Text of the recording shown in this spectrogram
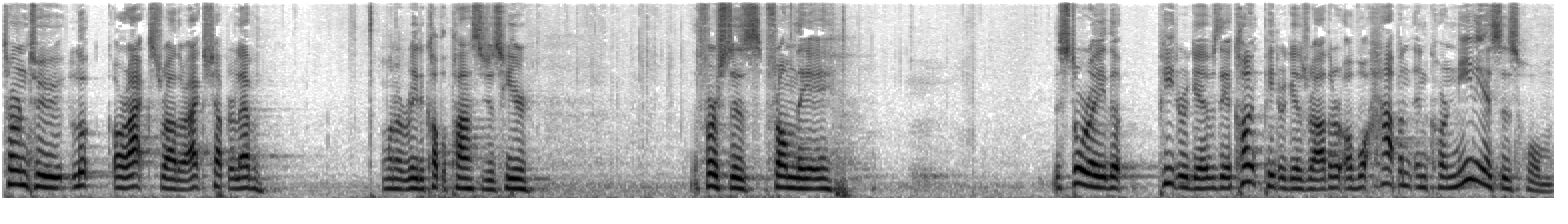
Turn to Luke or Acts rather, Acts chapter 11. I want to read a couple passages here. The first is from the, the story that Peter gives, the account Peter gives rather, of what happened in Cornelius' home.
